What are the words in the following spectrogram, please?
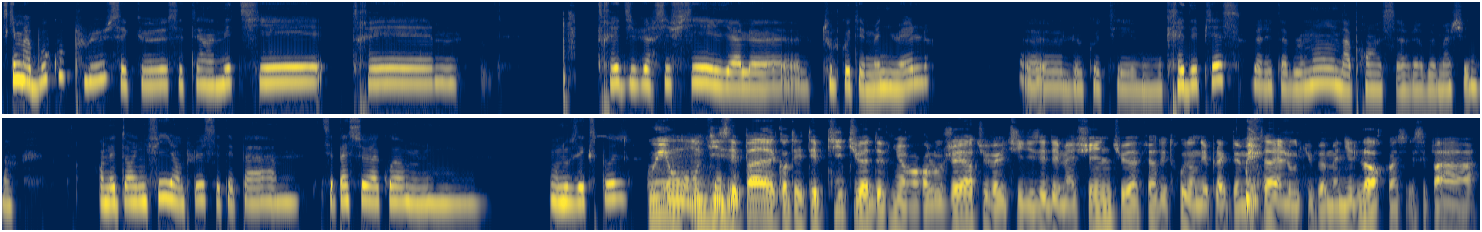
ce qui m'a beaucoup plu, c'est que c'était un métier très très diversifié. Il y a tout le côté manuel, euh, le côté on crée des pièces véritablement, on apprend à se servir de machines. Enfin, en étant une fille en plus, c'était pas c'est pas ce à quoi on nous on nous expose. Oui, on, ne disait pas quand tu étais petite, tu vas devenir horlogère, tu vas utiliser des machines, tu vas faire des trous dans des plaques de métal ou tu vas manier de l'or quoi. C'est pas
